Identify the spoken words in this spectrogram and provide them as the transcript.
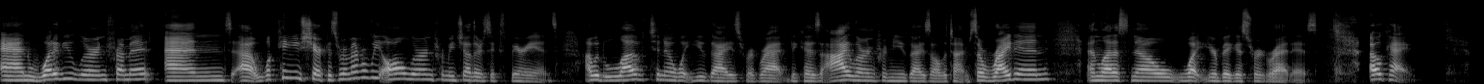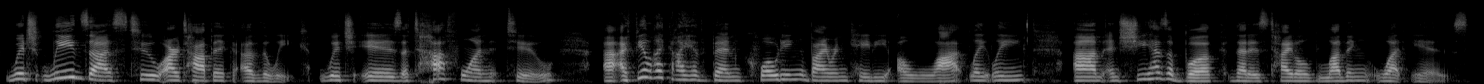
And what have you learned from it? And uh, what can you share? Because remember, we all learn from each other's experience. I would love to know what you guys regret because I learn from you guys all the time. So, write in and let us know what your biggest regret is. Okay, which leads us to our topic of the week, which is a tough one, too. Uh, I feel like I have been quoting Byron Katie a lot lately. Um, and she has a book that is titled Loving What Is.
